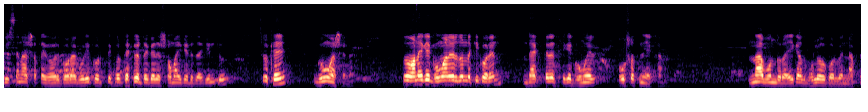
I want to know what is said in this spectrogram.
বিছানার সাথে ঘর গড়াগড়ি করতে করতে করতে করতে সময় কেটে যায়, কিন্তু চোখে ঘুম আসে না। তো অনেকে ঘুমানোর জন্য কি করেন? ডাক্তারের থেকে ঘুমের ঔষধ নিয়ে খান। না বন্ধুরা, এই কাজ ভুলেও করবেন না আপনি।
